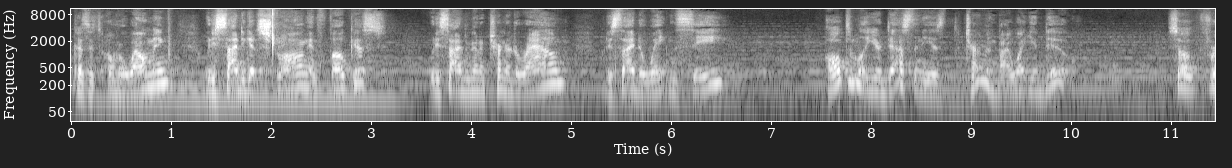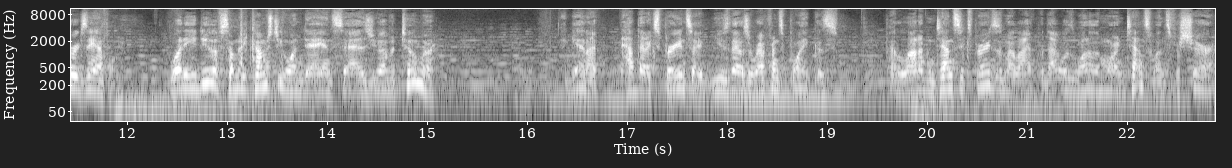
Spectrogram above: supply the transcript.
because it's overwhelming. We decide to get strong and focus. We decide we're going to turn it around. We decide to wait and see. Ultimately, your destiny is determined by what you do. So, for example, what do you do if somebody comes to you one day and says you have a tumor? Again, I've had that experience. I use that as a reference point because I've had a lot of intense experiences in my life, but that was one of the more intense ones for sure.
